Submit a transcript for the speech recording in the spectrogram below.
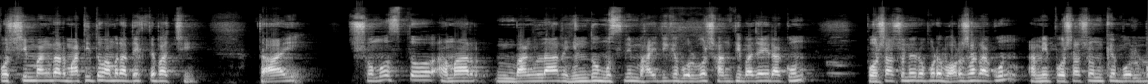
পশ্চিমবাংলার মাটিতেও আমরা দেখতে পাচ্ছি। তাই সমস্ত আমার বাংলার হিন্দু, মুসলিম ভাইদিকে বলব, শান্তি বজায় রাখুন, প্রশাসনের ওপরে ভরসা রাখুন। আমি প্রশাসনকে বলব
